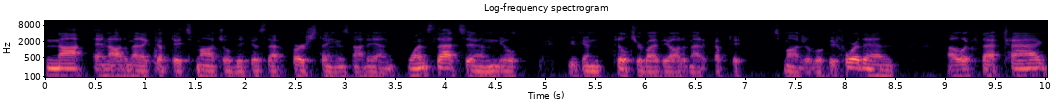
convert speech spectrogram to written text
not an automatic updates module because that first thing is not in. Once that's in, you'll you can filter by the automatic updates module. But before then, uh, look for that tag.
